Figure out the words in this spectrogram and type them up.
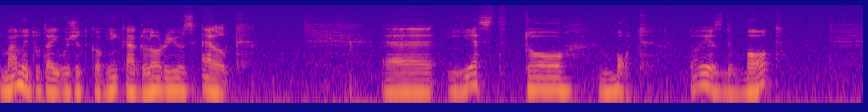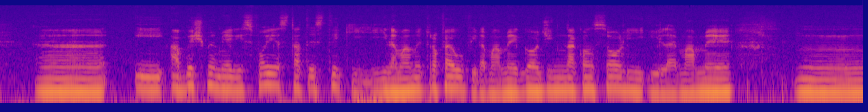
Mamy tutaj użytkownika Glorious Elk. E, jest to bot. To jest bot. E, I abyśmy mieli swoje statystyki, ile mamy trofeów, ile mamy godzin na konsoli, ile mamy mm,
